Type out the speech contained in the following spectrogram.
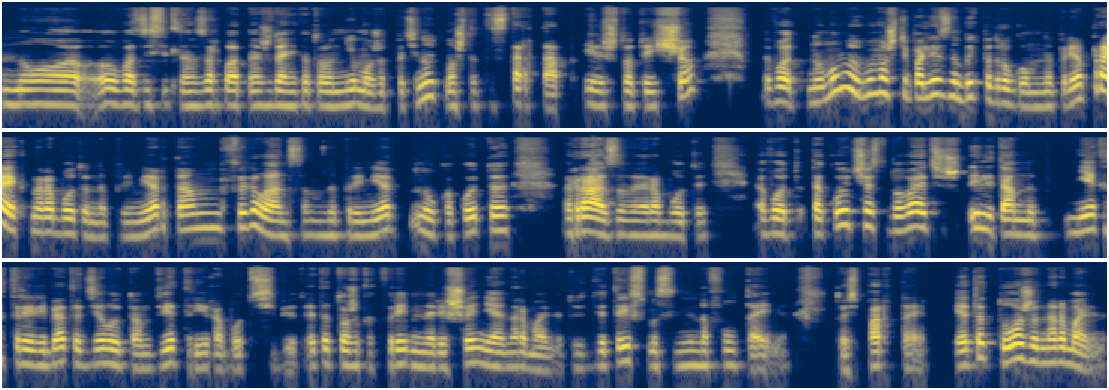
но у вас действительно зарплатное ожидание, которое он не может потянуть, может, это стартап или что-то еще. Вот. Но вы, вы можете полезно быть по-другому. Например, проектная работа, например, там фрилансом, например, ну, какой-то разовой работы. Вот. Такое часто бывает, или там некоторые ребята делают там 2-3 работы себе. Это тоже как временное решение нормально. То есть 2-3 в смысле не на full тайме то есть part-time. Это тоже нормально.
